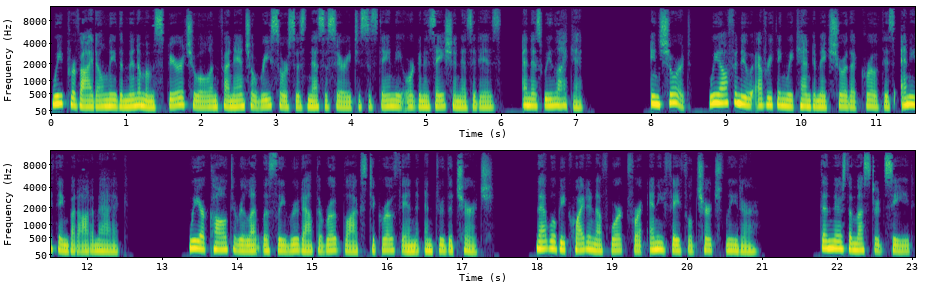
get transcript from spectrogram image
We provide only the minimum spiritual and financial resources necessary to sustain the organization as it is, and as we like it. In short, we often do everything we can to make sure that growth is anything but automatic. We are called to relentlessly root out the roadblocks to growth in and through the church. That will be quite enough work for any faithful church leader. Then there's the mustard seed.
